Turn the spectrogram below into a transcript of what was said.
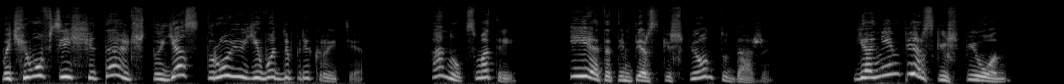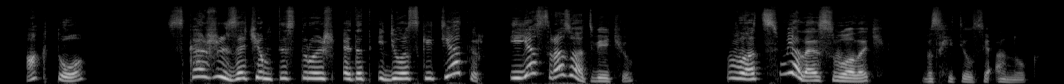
Почему все считают, что я строю его для прикрытия? А ну, смотри, и этот имперский шпион туда же. Я не имперский шпион. А кто? Скажи, зачем ты строишь этот идиотский театр, и я сразу отвечу. Вот смелая сволочь, восхитился Анук.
